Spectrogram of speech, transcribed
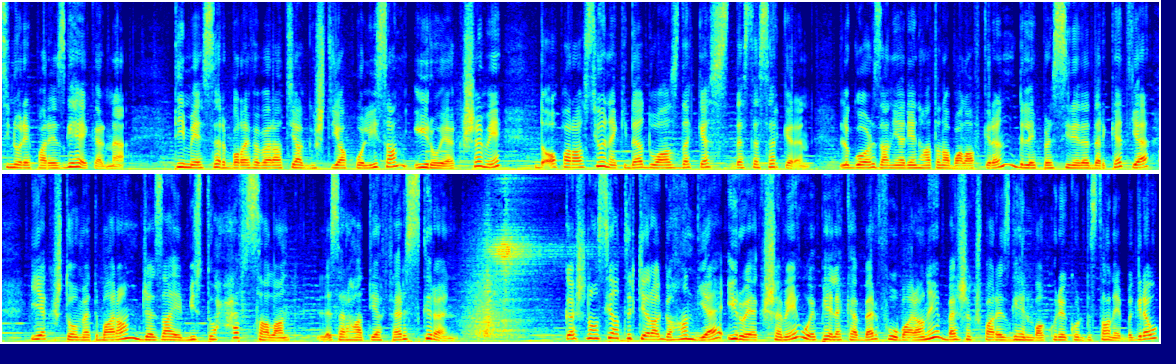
سینۆرە پارێزگەهێکردە. تیمێ سەر بەڕێفەبەراتیا گشتیا پۆلیسان ئیرۆیە کشەمێ دە ئۆپەراسسیۆنێکیدا دوازدە کەس دەستە سەرکردن لە گۆر زانیارێن هاتنە بەڵافکردن دلێ پرسیینێدە دەرکەتە یەک شتۆمەتباران جەزای 27 ساڵان لەسەر هااتە فەرزکردن. Geşnasiya Tirkiye ra gihandiye îroyek şemê wê pêleke berf û baranê beşek ji parêzgehên Bakurê Kurdistanê bigire û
